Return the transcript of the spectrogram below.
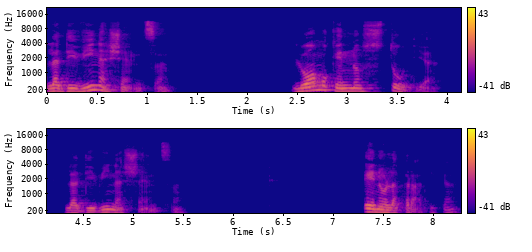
la divina scienza, l'uomo che non studia la divina scienza e non la pratica,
